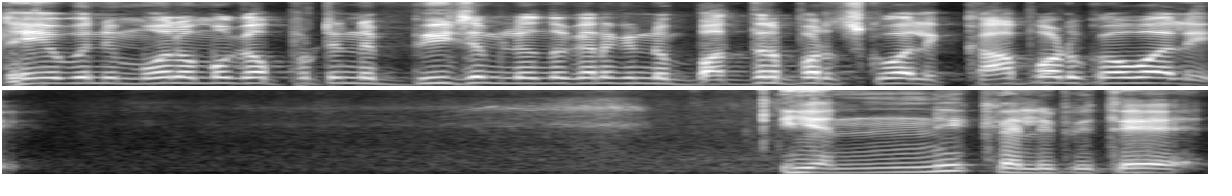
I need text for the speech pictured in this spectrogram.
దేవుని మూలముగా పుట్టిన బీజములు ఉంది కనుక నువ్వు భద్రపరచుకోవాలి కాపాడుకోవాలి? ఇవన్నీ కలిపితే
